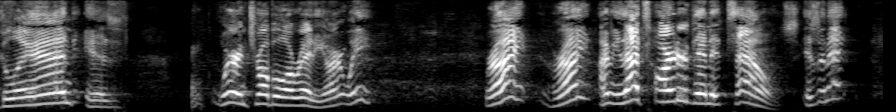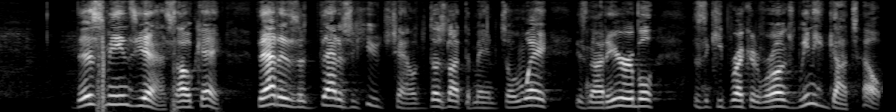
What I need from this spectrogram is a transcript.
Glenn is. We're in trouble already, aren't we? Right? Right? I mean, that's harder than it sounds, isn't it? This means yes. Okay. That is a, that is a huge challenge. Does not demand its own way, is not irritable, doesn't keep record of wrongs. We need God's help.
